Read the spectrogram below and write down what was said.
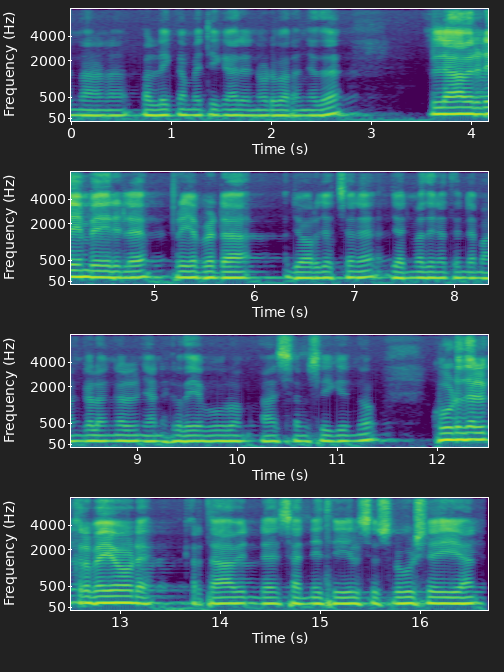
എന്നാണ് പള്ളി കമ്മിറ്റിക്കാർ എന്നോട് പറഞ്ഞത്. എല്ലാവരുടെയും പേരിൽ പ്രിയപ്പെട്ട ജോർജ് അച്ഛന് ജന്മദിനത്തിന്റെ മംഗളങ്ങൾ ഞാൻ ഹൃദയപൂർവം ആശംസിക്കുന്നു. കൂടുതൽ കൃപയോടെ കർത്താവിന്റെ സന്നിധിയിൽ ശുശ്രൂഷ ചെയ്യാൻ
